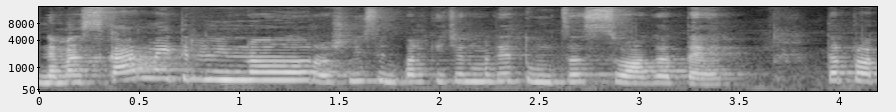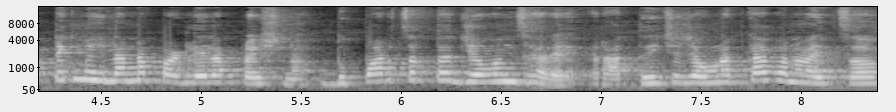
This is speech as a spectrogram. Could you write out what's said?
नमस्कार मैत्रिणींनो रोशनी सिंपल किचनमध्ये तुमचं स्वागत आहे. तर प्रत्येक महिलांना पडलेला प्रश्न दुपारचं तर जेवण झालंय रात्रीच्या जेवणात काय बनवायचं?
